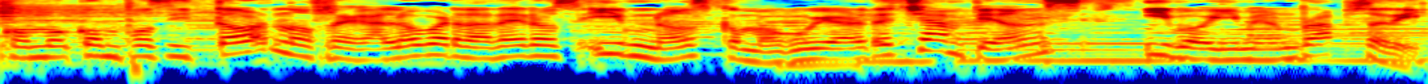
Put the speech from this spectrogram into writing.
Como compositor nos regaló verdaderos himnos como We Are the Champions y Bohemian Rhapsody,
